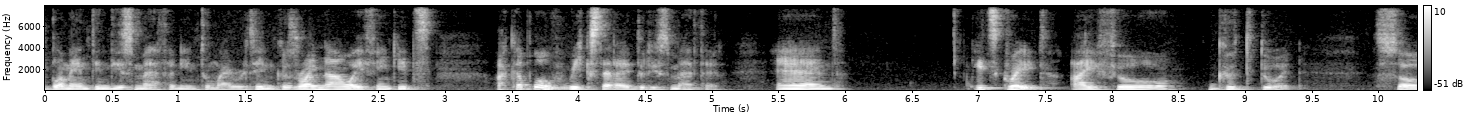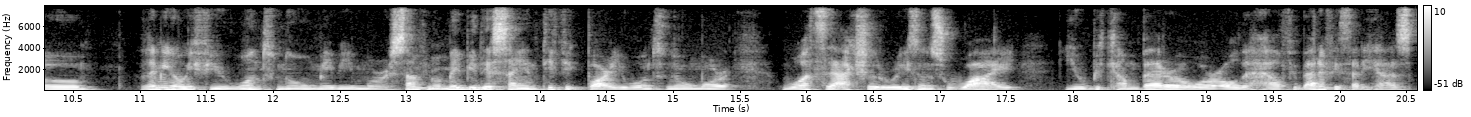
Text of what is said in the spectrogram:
implementing this method into my routine. Because right now I think it's a couple of weeks that I do this method, and it's great. I feel good to do it. So let me know if you want to know maybe more something or maybe the scientific part you want to know more what's the actual reasons why you become better or all the healthy benefits that he has.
